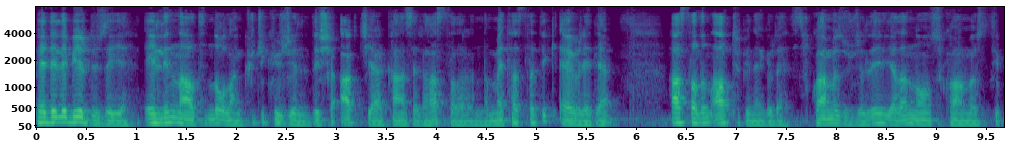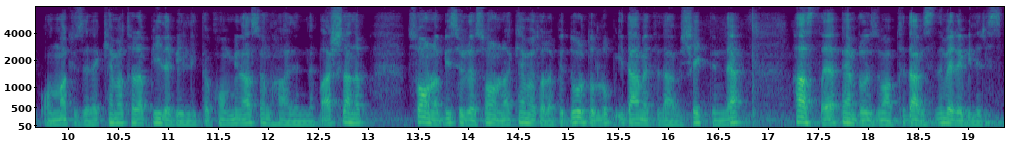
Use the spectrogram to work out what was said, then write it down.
PDL1 düzeyi 50'nin altında olan küçük hücreli dışı akciğer kanseri hastalarında metastatik evrede hastalığın alt tipine göre squamöz hücreli ya da non-squamöz tip olmak üzere kemoterapi ile birlikte kombinasyon halinde başlanıp sonra bir süre sonra kemoterapi durdurulup idame tedavi şeklinde hastaya pembrolizumab tedavisini verebiliriz.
